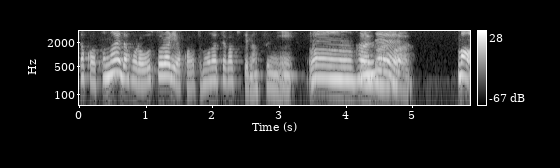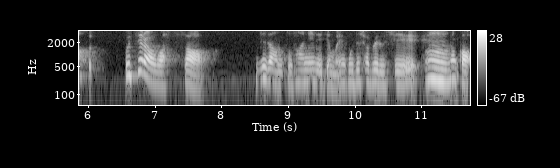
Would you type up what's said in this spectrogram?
だからこの間ほらオーストラリアから友達が来て夏に。うん。はいはいはい。まあ、ううちらはさ、次男と3人でいても英語で喋るし、うん。なんか、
